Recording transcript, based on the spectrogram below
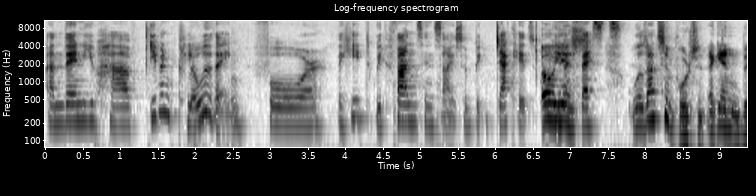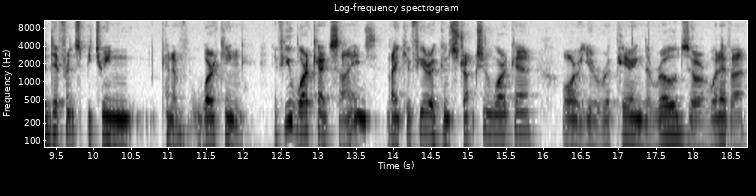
and then you have even clothing for the heat with fans inside, so big jackets or Oh, even yes. vests. Well, that's important. Again, the difference between kind of working. If you work outside, like if you're a construction worker or you're repairing the roads or whatever,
